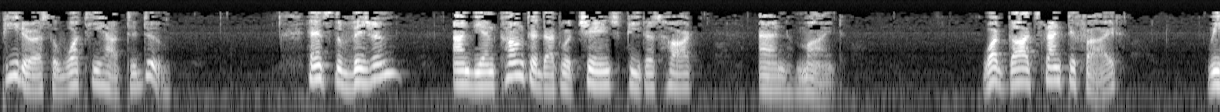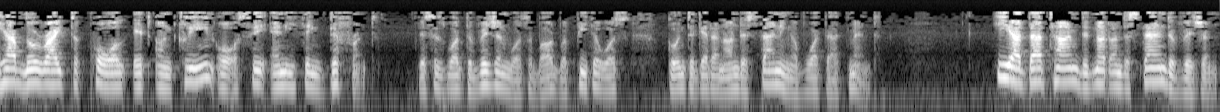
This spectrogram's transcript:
Peter as to what he had to do. Hence the vision and the encounter that would change Peter's heart and mind. What God sanctified, we have no right to call it unclean or say anything different. This is what the vision was about, but Peter was going to get an understanding of what that meant. He at that time did not understand the vision,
